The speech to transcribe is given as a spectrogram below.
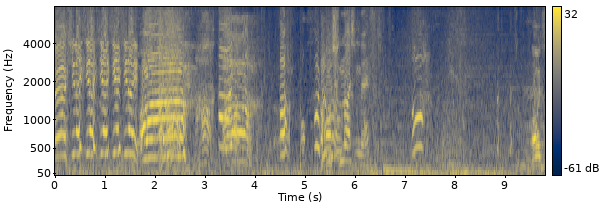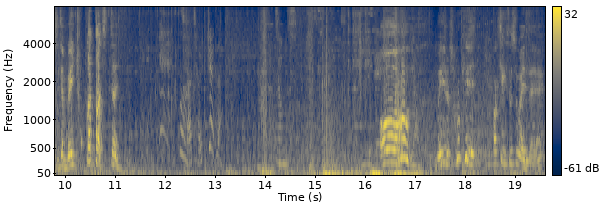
야 시나이 시나이 시나이 시나이 시나이 아! 아, 아, 존나 아쉽네. 아. 진짜 메이 족같다 진짜. 저 절제가. 점수 어 메이를 저렇게 빡치게 쓸 수가 있네.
